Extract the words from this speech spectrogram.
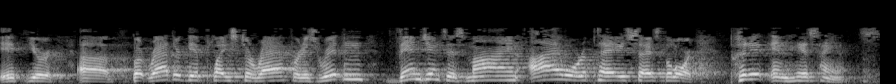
If you're, uh, but rather give place to wrath, for it is written, "Vengeance is mine; I will repay," says the Lord. Put it in His hands.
